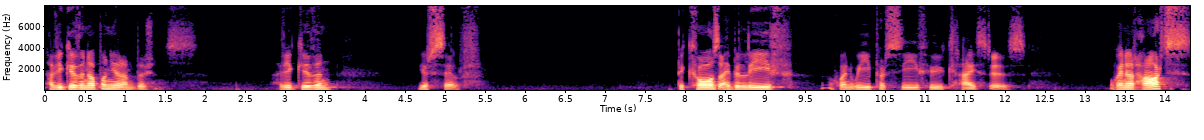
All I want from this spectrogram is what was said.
Have you given up on your ambitions? Have you given yourself? Because I believe when we perceive who Christ is, when our hearts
